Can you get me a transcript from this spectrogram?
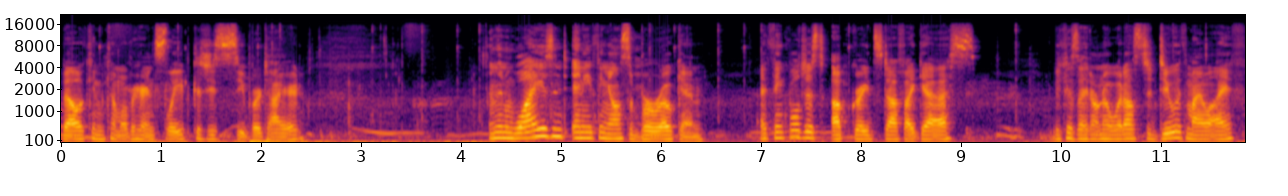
Belle can come over here and sleep because she's super tired? And then why isn't anything else broken? I think we'll just upgrade stuff, I guess. Because I don't know what else to do with my life.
